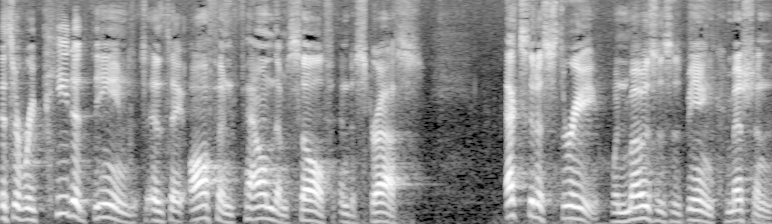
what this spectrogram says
is a repeated theme as they often found themselves in distress. Exodus 3, when Moses is being commissioned,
